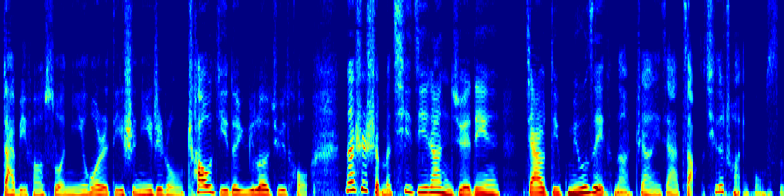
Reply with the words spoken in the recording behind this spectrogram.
打比方索尼或者迪士尼这种超级的娱乐巨头。那是什么契机让你决定加入 Deep Music 呢？这样一家早期的创业公司？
